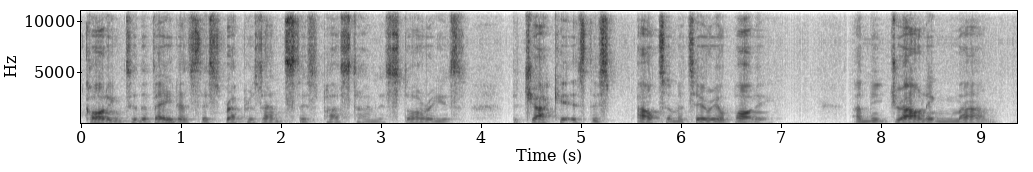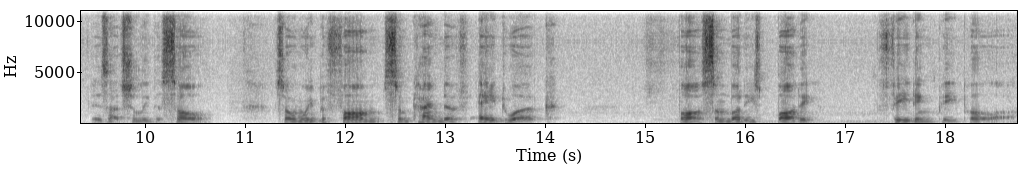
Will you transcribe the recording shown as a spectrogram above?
according to the Vedas, this represents this pastime, this story is the jacket is this outer material body and the drowning man is actually the soul. So when we perform some kind of aid work for somebody's body, feeding people or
